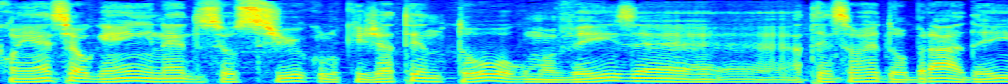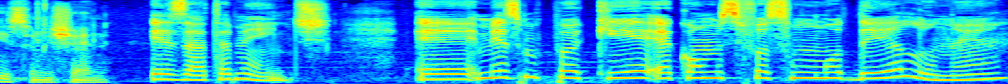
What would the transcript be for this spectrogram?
conhece alguém né do seu círculo que já tentou alguma vez é, é atenção redobrada é isso Michele Exatamente. É, mesmo porque é como se fosse um modelo, né?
